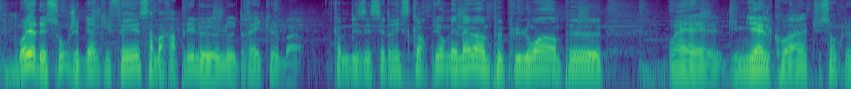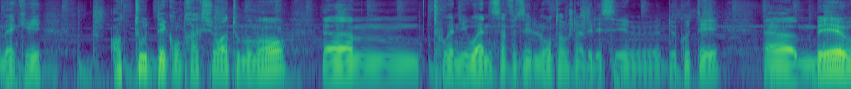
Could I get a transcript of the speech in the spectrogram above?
Mhm. Moi, il y a des sons que j'ai bien kiffé, ça m'a rappelé le, le Drake, euh, bah, comme disait Cédric Scorpion, mais même un peu plus loin, un peu, ouais, du miel, quoi. Tu sens que le mec est en toute décontraction à tout moment. Euh, 21, ça faisait longtemps que je l'avais laissé euh, de côté. Euh, mais euh,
